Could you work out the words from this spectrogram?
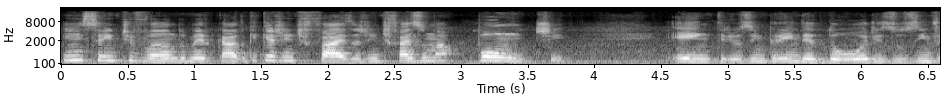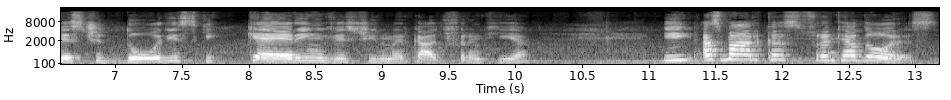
e incentivando o mercado. O que, que a gente faz? A gente faz uma ponte entre os empreendedores, os investidores que querem investir no mercado de franquia e as marcas franqueadoras.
